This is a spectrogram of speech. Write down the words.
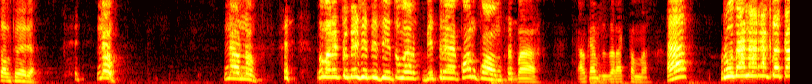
চাল তুই এরা নাও। নাও নাও। তোমার একটু বেশি দিছি তোমার ভিতরে কম কম। বা কালকে আমি রোজা রাখতাম না। হ্যাঁ? রোজা না রাখলে তা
